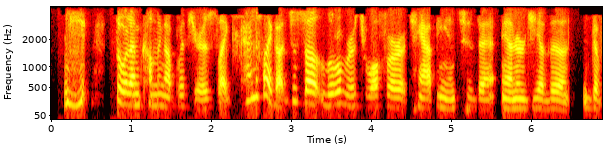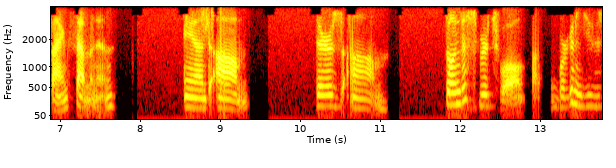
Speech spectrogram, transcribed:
so what I'm coming up with here is like kind of like a, just a little ritual for tapping into the energy of the divine feminine. And um there's um so in this ritual we're going to use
